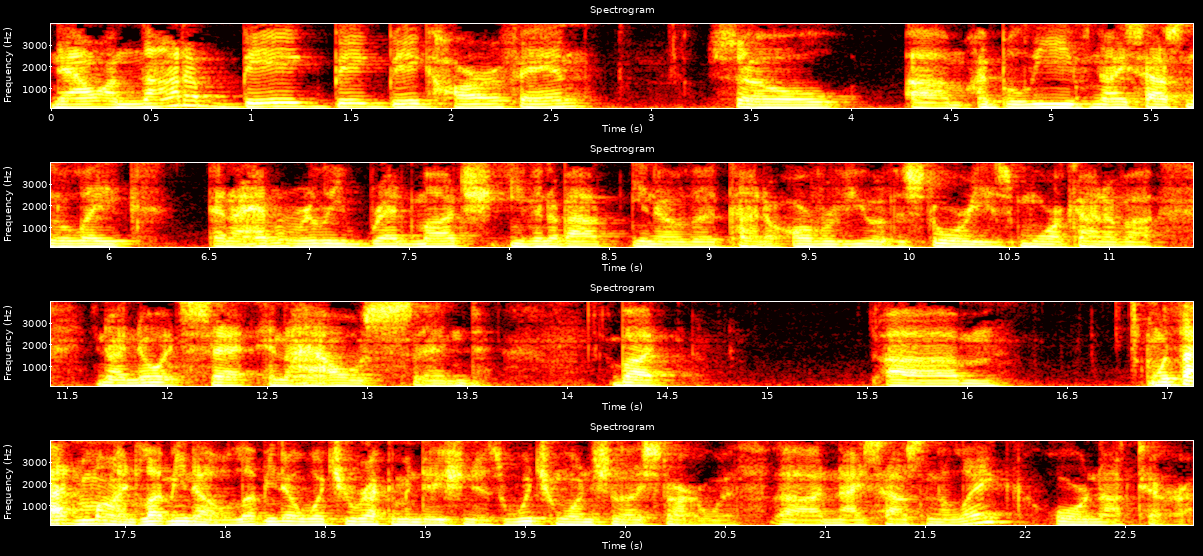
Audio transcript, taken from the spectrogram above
Now, I'm not a big, big, big horror fan, so um, I believe Nice House on the Lake and I haven't really read much even about, you know, the kind of overview of the story is more kind of a, you know, I know it's set in a house and, but um, with that in mind, let me know. Let me know what your recommendation is. Which one should I start with? Uh, nice House in the Lake or Nocterra?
